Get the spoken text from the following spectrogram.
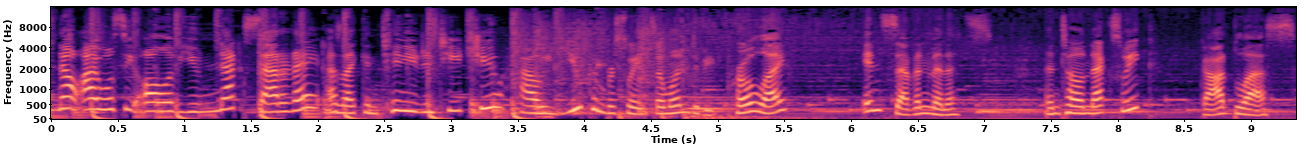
Now, I will see all of you next Saturday as I continue to teach you how you can persuade someone to be pro life in seven minutes. Until next week, God bless.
